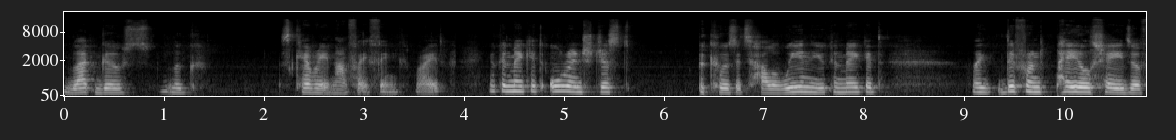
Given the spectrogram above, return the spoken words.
Black ghosts look scary enough, I think, right? You can make it orange just because it's Halloween. You can make it like different pale shades of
